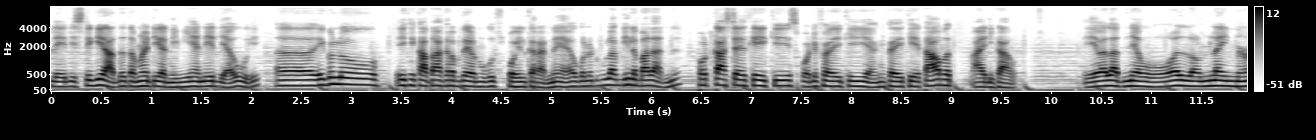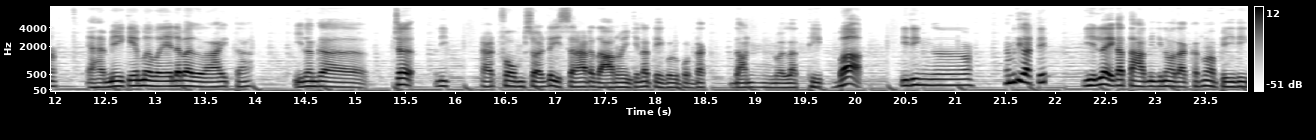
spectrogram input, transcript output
පලේලිස්ටගේ අද තමයිටිය නිමිහනේ ලැවේ ඒගොලෝ ඒක කතාකරපත මුකුත් ස්පොයිල් කරන්න ගොලට පුලක් ගිල බලන්න. පොඩ්කාස්ට එක ස්පොටිෆයි එක ඇංක එක තාමත් අයිනිකාව ඒවලත්නය ඕල් ඔන්ලයින්න හැම එකම වේලබල් රයිට ඊළඟට පටෆෝම්ස්වල්ට ඉස්සරහට දානුව කියලා තෙකුළු පොඩ්ඩක් දන්වලත් තිබ්බා. ඉතිං හැමති කට්ටේ ගිල්ල එකත් හමිගෙන දක් කරන පිරි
